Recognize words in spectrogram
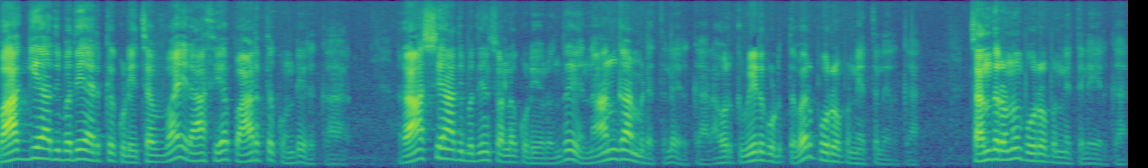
பாக்யாதிபதியாக இருக்கக்கூடிய செவ்வாய் ராசியை பார்த்து கொண்டு இருக்கார் ராசியாதிபதினு சொல்லக்கூடியவர் வந்து நான்காம் இடத்துல இருக்கார். அவருக்கு வீடு கொடுத்தவர் பூர்வ புண்ணியத்தில் இருக்கார். சந்திரனும் பூர்வ புண்ணியத்திலே இருக்கார்.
